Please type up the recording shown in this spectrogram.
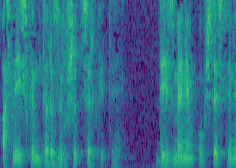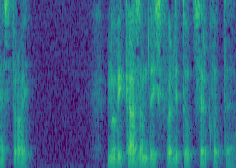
Аз не искам да разруша църквите, да изменям обществения строй, но ви казвам да изхвърлите от църквата,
